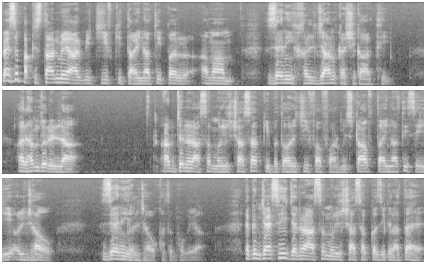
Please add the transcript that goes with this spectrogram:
ویسے پاکستان میں آرمی چیف کی تعیناتی پر عوام ذہنی خلجان کا شکار تھی۔ الحمدللہ، اب جنرل آصم منیر شاہ صاحب کی بطور چیف آف آرمی سٹاف تعیناتی سے یہ الجھاؤ ذہنی الجھاؤ ختم ہو گیا۔ لیکن جیسے ہی جنرل آصم منیر شاہ صاحب کا ذکر آتا ہے،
